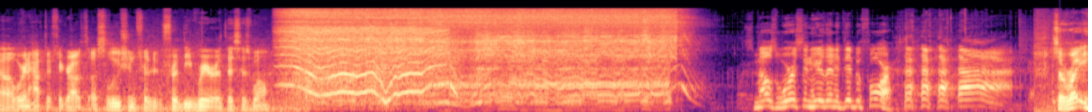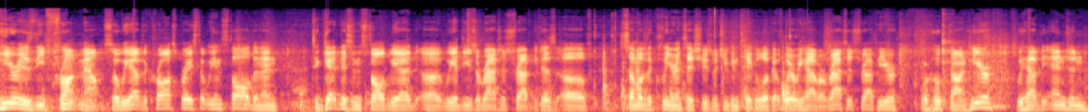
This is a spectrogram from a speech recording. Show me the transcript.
Uh, we're gonna have to figure out a solution for the, for the rear of this as well. Smells worse in here than it did before. so right here is the front mount. So we have the cross brace that we installed, and then to get this installed, we had uh, we had to use a ratchet strap because of some of the clearance issues, which you can take a look at where we have our ratchet strap here. We're hooked on here. We have the engine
